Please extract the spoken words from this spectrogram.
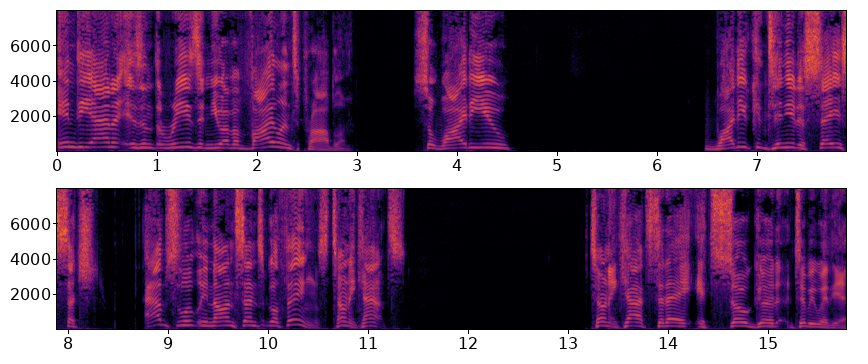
Indiana isn't the reason you have a violence problem. So why do you why do you continue to say such absolutely nonsensical things? Tony Katz. Tony Katz today. It's so good to be with you.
